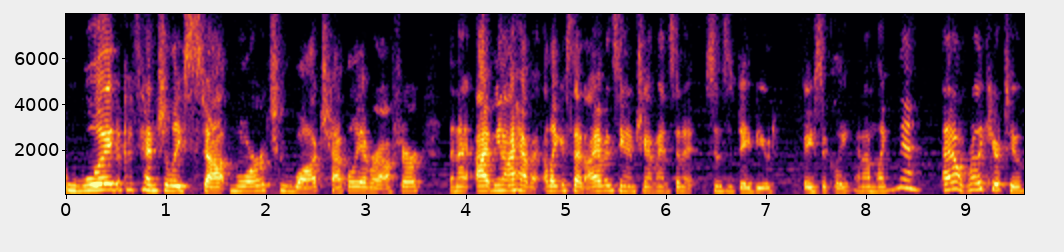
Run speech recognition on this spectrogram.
would potentially stop more to watch Happily Ever After than I. I mean, I haven't. Like I said, I haven't seen Enchantment since it since it debuted, basically, and I'm like, nah, I don't really care to.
